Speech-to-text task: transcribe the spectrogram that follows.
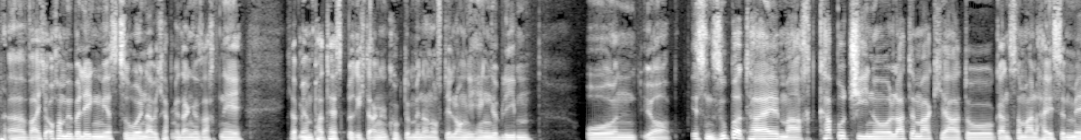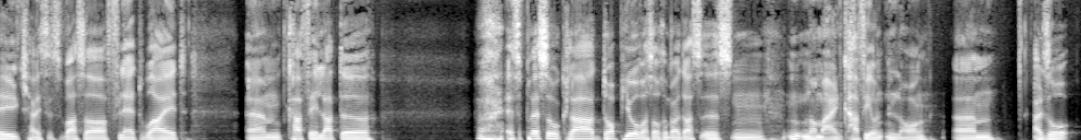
Äh, war ich auch am überlegen, mir es zu holen, aber ich habe mir dann gesagt, nee, ich habe mir ein paar Testberichte angeguckt und bin dann auf DeLonghi hängen geblieben. Und ja, ist ein super Teil, macht Cappuccino, Latte Macchiato, ganz normal heiße Milch, heißes Wasser, Flat White, ähm, Kaffee Latte, äh, Espresso, klar, Doppio, was auch immer das ist, einen, einen normalen Kaffee und einen Long. Ähm, also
